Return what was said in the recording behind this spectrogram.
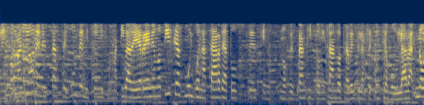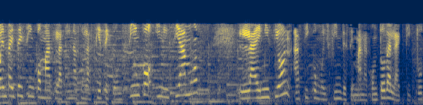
La información en esta segunda emisión informativa de RN Noticias. Muy buena tarde a todos ustedes quienes nos están sintonizando a través de la frecuencia modulada 96.5 más latina, son las 7.5. Iniciamos la emisión, así como el fin de semana, con toda la actitud.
